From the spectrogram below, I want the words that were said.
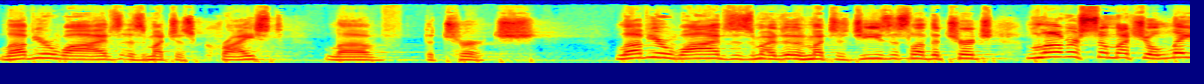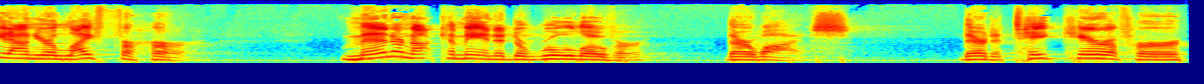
Love your wives as much as Christ loved the church. Love your wives as much, as much, as Jesus loved the church. Love her so much you'll lay down your life for her. Men are not commanded to rule over their wives. They're to take care of her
